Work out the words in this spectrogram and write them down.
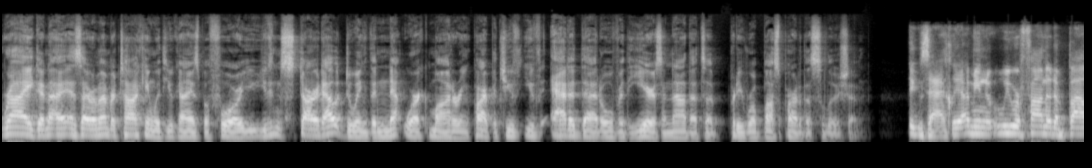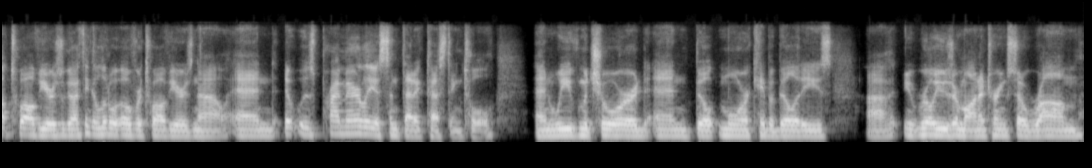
Right, and I, as I remember talking with you guys before, you, you didn't start out doing the network monitoring part, but you've you've added that over the years, and now that's a pretty robust part of the solution. Exactly. I mean, we were founded about 12 years ago, I think a little over 12 years now, and it was primarily a synthetic testing tool. And we've matured and built more capabilities, uh, real user monitoring, so RUM,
